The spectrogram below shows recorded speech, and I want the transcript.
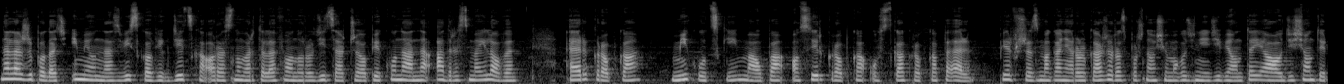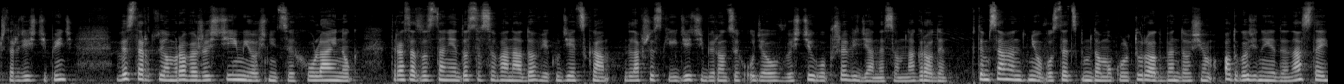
Należy podać imię, nazwisko, wiek dziecka oraz numer telefonu rodzica czy opiekuna na adres mailowy r.mikucki.osir.ustka.pl Pierwsze zmagania rolkarzy rozpoczną się o godzinie 9, a o 10.45 wystartują rowerzyści i miłośnicy hulajnóg. Trasa zostanie dostosowana do wieku dziecka. Dla wszystkich dzieci biorących udział w wyścigu przewidziane są nagrody. W tym samym dniu w Usteckim Domu Kultury odbędą się od godziny 11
